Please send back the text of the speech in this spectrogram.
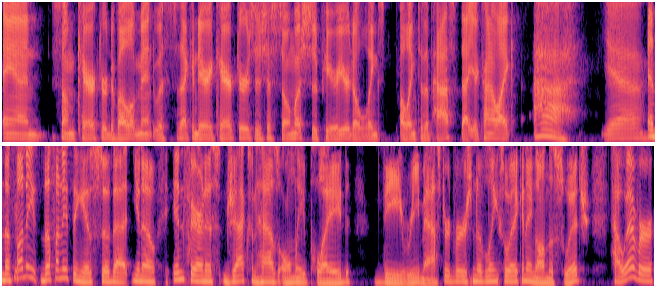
and some character development with secondary characters is just so much superior to Link's A Link to the Past that you're kind of like, ah, yeah. And the funny the funny thing is so that, you know, in fairness, Jackson has only played the remastered version of Link's Awakening on the Switch. However,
